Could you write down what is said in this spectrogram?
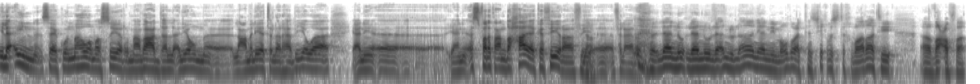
إلى أين سيكون؟ ما هو مصير ما بعد اليوم العمليات الإرهابية؟ ويعني يعني أسفرت عن ضحايا كثيرة في نعم. في العراق. لأنه لأنه لأنه الآن يعني موضوع التنسيق الاستخباراتي ضعف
